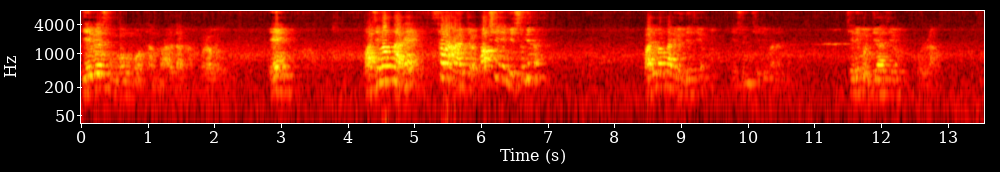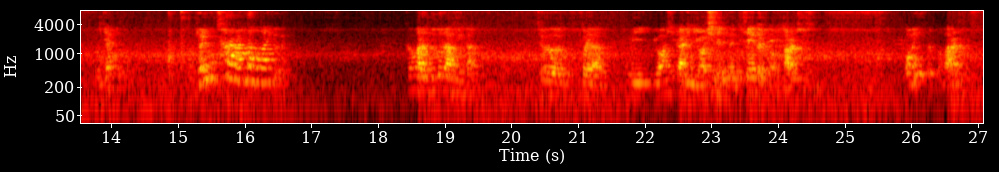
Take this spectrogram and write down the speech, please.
예배 성공 못한 마르다가 뭐라고 해요? 예, 마지막 날에 살아날 줄 확실히 믿습니다. 마지막 날이 언제지요? 예수님 재림하는 재림 언제 하지요? 몰라. 언제 하죠? 결국 살아난다고 말이거든. 그 말은 누구다 합니까? 저 뭐야 우리 유아실 아닌 유아실에 있는 쟤들도 말할 수 있습니다. 꼬맹이들도 말할 수 있습니다.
